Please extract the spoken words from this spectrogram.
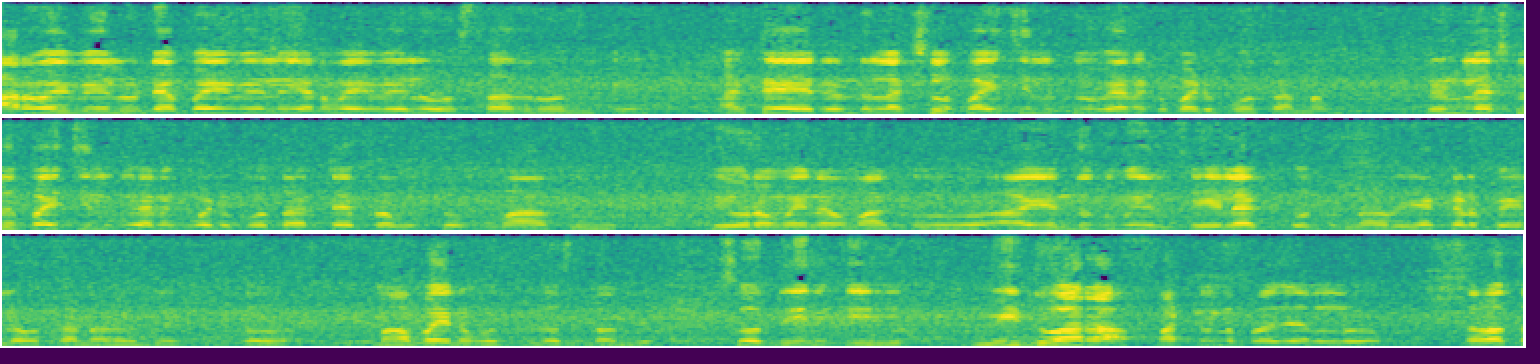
అరవై వేలు డెబ్బై వేలు ఎనభై వేలు వస్తుంది రోజుకి. అంటే రెండు లక్షల పైచీలకు వెనకబడిపోతున్నాం. రెండు లక్షల పైచీలకు వెనకబడిపోతా అంటే ప్రభుత్వం మాకు తీవ్రమైన మాకు ఎందుకు మీరు చేయలేకపోతున్నారు ఎక్కడ ఫెయిల్ అవుతున్నారు ఉద్దేశంతో మా పైన ఒత్తిడి వస్తుంది. సో దీనికి మీ ద్వారా పట్టణ ప్రజలు తర్వాత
